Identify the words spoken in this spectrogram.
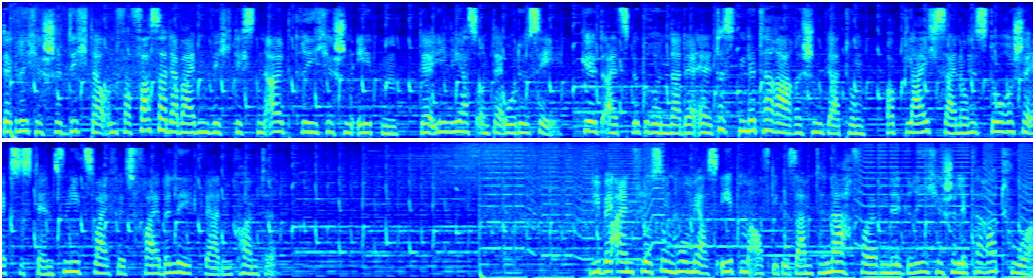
Der griechische Dichter und Verfasser der beiden wichtigsten altgriechischen Epen, der Ilias und der Odyssee, gilt als Begründer der ältesten literarischen Gattung, obgleich seine historische Existenz nie zweifelsfrei belegt werden konnte. Die Beeinflussung Homers Epen auf die gesamte nachfolgende griechische Literatur,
